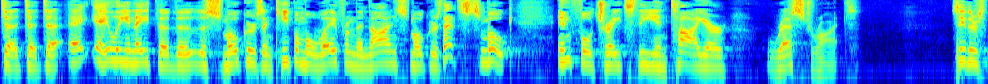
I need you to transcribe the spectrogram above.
to, to, to alienate the, the, the smokers and keep them away from the non smokers, that smoke infiltrates the entire restaurant. See, there's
